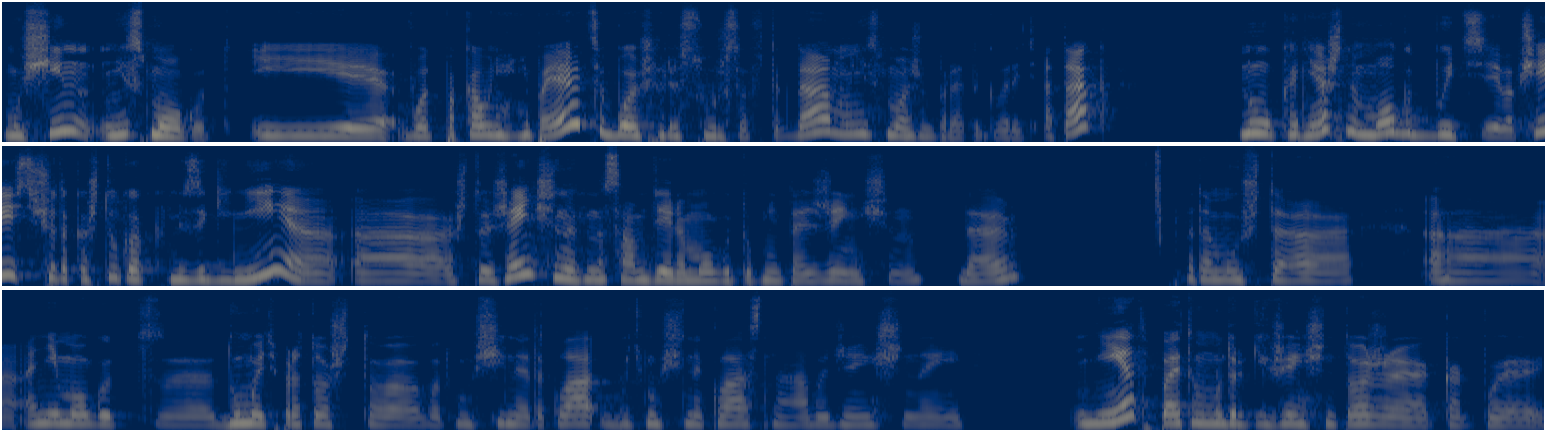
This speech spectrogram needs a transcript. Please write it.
мужчин не смогут. И вот пока у них не появится больше ресурсов, тогда мы не сможем про это говорить. А так, ну, конечно, могут быть... Вообще есть еще такая штука, как мизогиния, а, что женщины на самом деле могут угнетать женщин, да, потому что а, они могут э, думать про то, что вот мужчина — это кла... быть мужчиной классно, а быть женщиной нет, поэтому мы других женщин тоже как бы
